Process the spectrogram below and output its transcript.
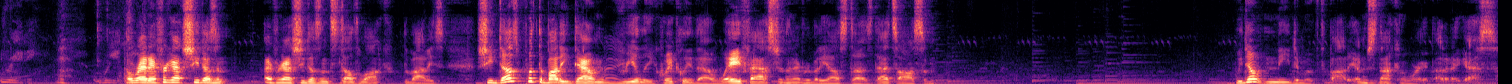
Ready. Ready. Oh right, I forgot she doesn't. I forgot she doesn't stealth walk the bodies. She does put the body down really quickly though, way faster than everybody else does. That's awesome. We don't need to move the body. I'm just not going to worry about it, I guess.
